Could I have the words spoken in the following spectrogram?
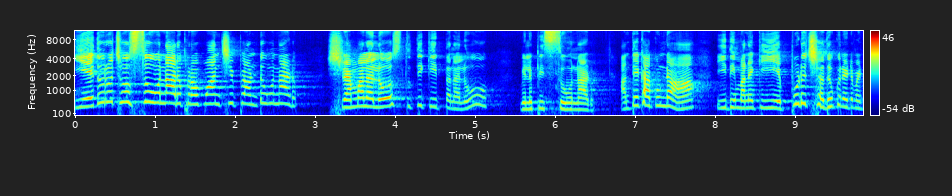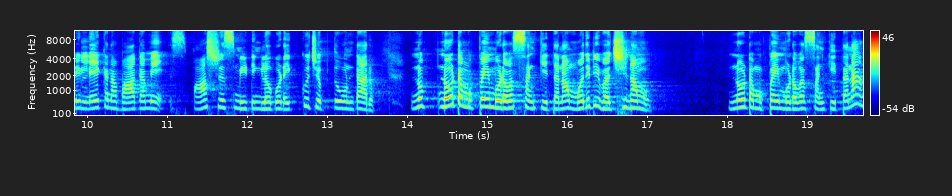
ఎదురు చూస్తూ ఉన్నారు ప్రభా అని చెప్పి అంటూ ఉన్నాడు. శ్రమలలో స్థుతి కీర్తనలు విలిపిస్తూ ఉన్నాడు. అంతేకాకుండా ఇది మనకి ఎప్పుడు చదువుకునేటువంటి లేఖన భాగమే. పాస్టర్స్ మీటింగ్లో కూడా ఎక్కువ చెప్తూ ఉంటారు. నూట ముప్పై మూడవ సంకీర్తన మొదటి వచనము. నూట ముప్పై మూడవ సంకీర్తన.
